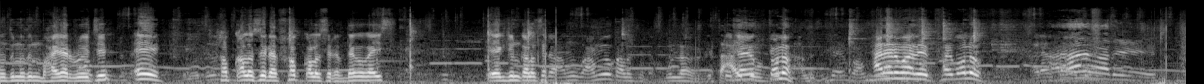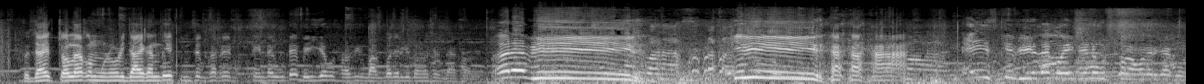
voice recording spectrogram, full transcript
নতুন নতুন ভাইরার রয়েছে। এ সব কালো সেট সব কালো সেট দেখো গাইস একজন কালো সেট আমিও কালো সেট বললাম। তো যাই হোক চলো। হারার মহাদেব ভাই বলো। তো যাই চলো এখন মোটামুটি যাই এখান থেকে। প্রিন্সেপ ঘাটের ট্রেনটা উঠে বেরিয়ে যাব সরাসরি বাগবাজার গিয়ে তোমার সাথে দেখা হবে। আরে ভিড়! কি ভিড়? এই কি ভিড় দেখো এই ট্রেনে উঠতে আমাদেরকে এখন।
